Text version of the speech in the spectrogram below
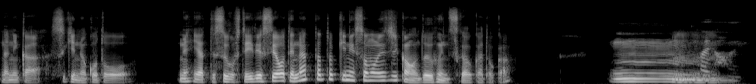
何か好きなことをね、やって過ごしていいですよってなった時にその2時間をどういう風に使うかとか。うーん。はいはい。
